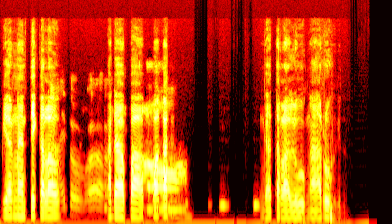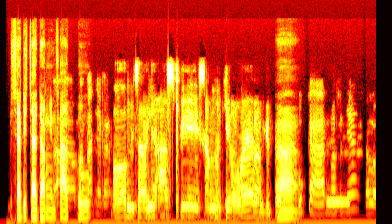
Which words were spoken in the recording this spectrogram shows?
Biar nanti kalau Nah, itu ah. ada apa-apa kan Oh, nggak terlalu ngaruh gitu. Bisa dicadangin Ah, satu. makanya kan. oh misalnya Aspi sama Chilwell gitu. Nah, bukan maksudnya kalau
